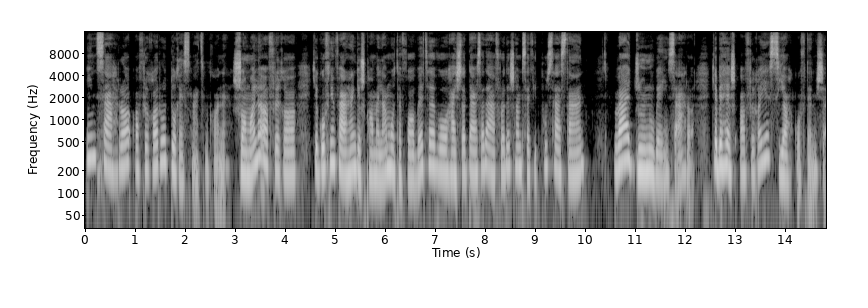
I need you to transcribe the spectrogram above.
این صحرا آفریقا رو دو قسمت می‌کنه. شمال آفریقا که گفتیم فرهنگش کاملا متفاوته و 80 درصد افرادش هم سفید پوست هستن و جنوب این صحرا که بهش آفریقای سیاه گفته میشه.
